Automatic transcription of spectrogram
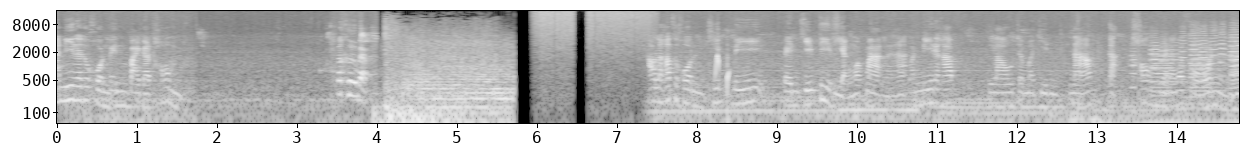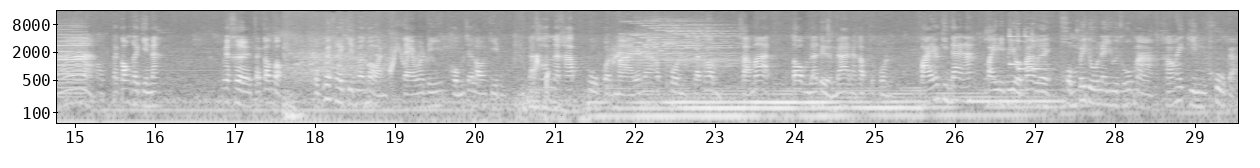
อันนี้นะทุกคนเป็นใบกระท่อม ก็คือแบบ เอาละครับทุกคนคลิปนี้เป็นคลิปที่เสียงมากๆนะฮะวันนี้นะครับ เราจะมากินน้ำกระท่อมกันนะทุกคนอ่าตะกล้องเคยกินนะ ไม่เคยตะกล้องบอกผมไม่เคยกินมาก่อน แต่วันนี้ผมจะลองกินกระท่อมนะครับถูกกฎหมายแล้วนะครับทุกคนกระท่อมสามารถต้มและดื่มได้นะครับ ทุกคนใบก็กินได้นะใบมีประโยชน์มากเลย ผมไปดูใน YouTube มาเขาให้กินคู่กับ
